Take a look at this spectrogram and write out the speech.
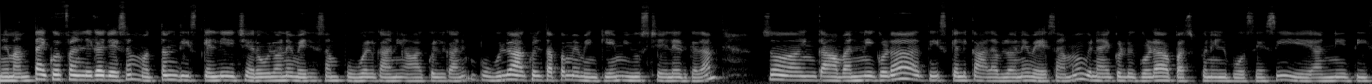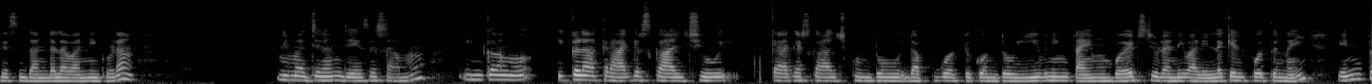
మేమంతా ఎక్కువ ఫ్రెండ్లీగా చేసాం. మొత్తం తీసుకెళ్ళి చెరువులోనే వేసేసాం పువ్వులు కానీ ఆకులు కానీ. పువ్వులు ఆకులు తప్ప మేము ఇంకేం యూస్ చేయలేదు కదా. సో ఇంకా అవన్నీ కూడా తీసుకెళ్ళి కాలంలోనే వేసాము. వినాయకుడికి కూడా పసుపు నీళ్ళు పోసేసి అన్నీ తీసేసి దండలు అవన్నీ కూడా నిమజ్జనం చేసేసాము. ఇంకా ఇక్కడ క్రాకర్స్ కాల్చు క్రాకర్స్ కాల్చుకుంటూ డప్పు కొట్టుకుంటూ ఈవినింగ్ టైం బర్డ్స్ చూడండి వాళ్ళ ఇళ్ళకి వెళ్ళిపోతున్నాయి. ఎంత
